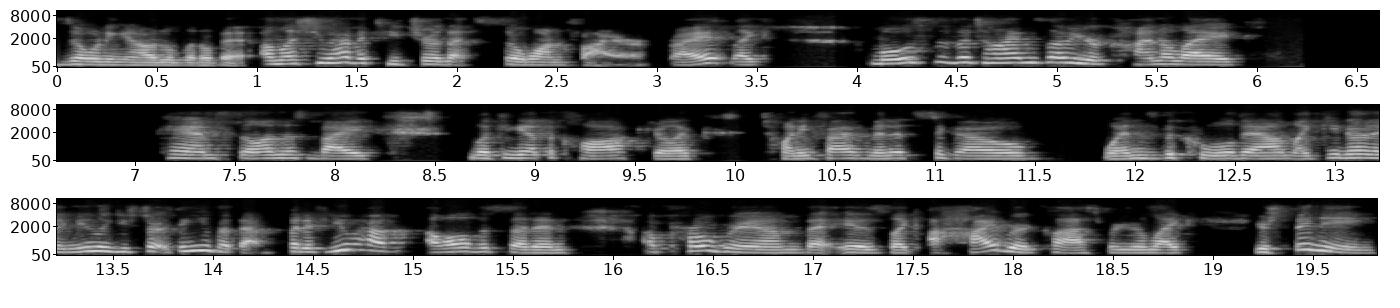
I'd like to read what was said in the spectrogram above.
zoning out a little bit, unless you have a teacher that's so on fire, right? Like most of the times though, you're kind of like, okay, I'm still on this bike, looking at the clock. You're like 25 minutes to go. When's the cool down? Like, you know what I mean? Like, you start thinking about that. But if you have all of a sudden a program that is like a hybrid class where you're like, you're spinning, and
